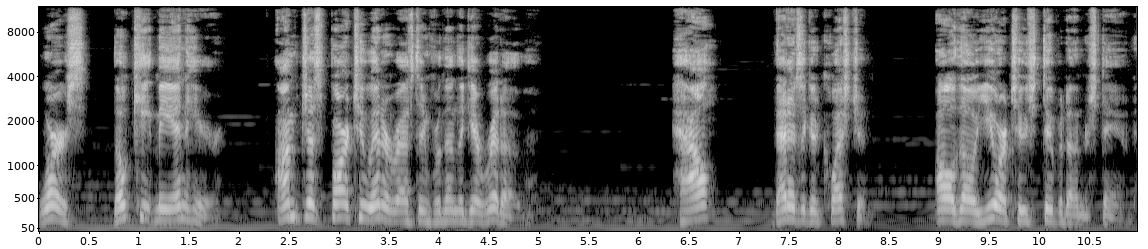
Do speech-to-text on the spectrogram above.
Worse, they'll keep me in here. I'm just far too interesting for them to get rid of. How? That is a good question, although you are too stupid to understand.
